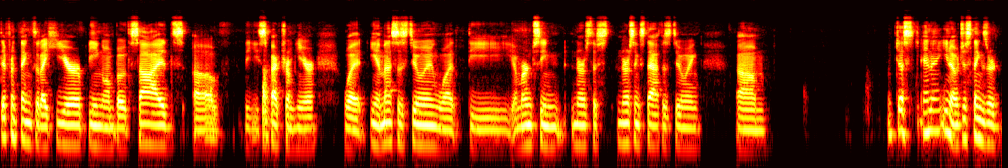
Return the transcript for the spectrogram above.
different things that I hear being on both sides of the spectrum here. What EMS is doing, what the emergency nurses, nursing staff is doing, um, just and you know, just things are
